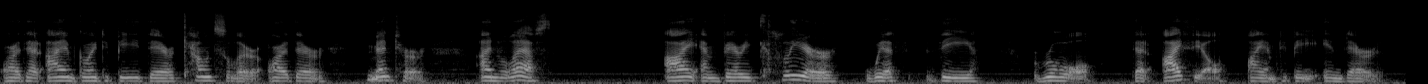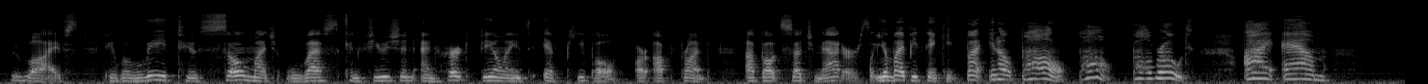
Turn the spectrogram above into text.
or that I am going to be their counselor or their mentor unless I am very clear with the role that I feel I am to be in their lives. It will lead to so much less confusion and hurt feelings if people are upfront about such matters. You might be thinking, but you know, Paul, Paul, Paul wrote, I am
